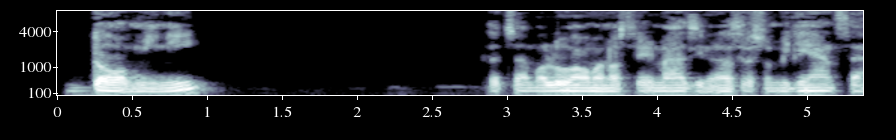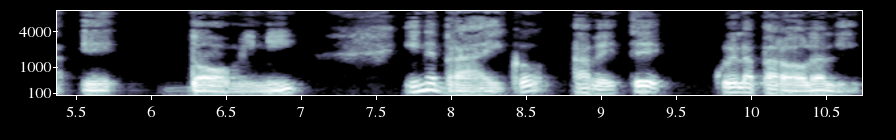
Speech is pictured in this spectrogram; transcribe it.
domini, facciamo l'uomo a nostra immagine, a nostra somiglianza e domini, in ebraico avete quella parola lì,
